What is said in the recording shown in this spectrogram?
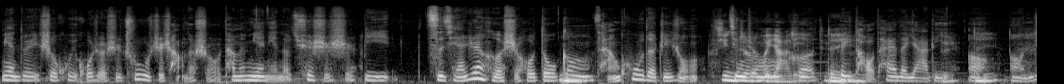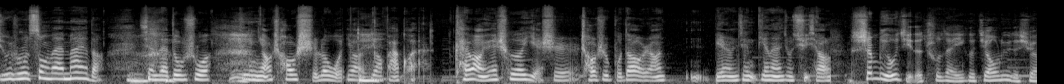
面对社会或者是初入职场的时候，他们面临的确实是比此前任何时候都更残酷的这种竞竞争争和被淘汰的压力对啊啊！你就是说送外卖的，现在都说这 个你要超时了，我要要罚款。开网约车也是超时不到，然后嗯别人订订单就取消了。身不由己的处在一个焦虑的漩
